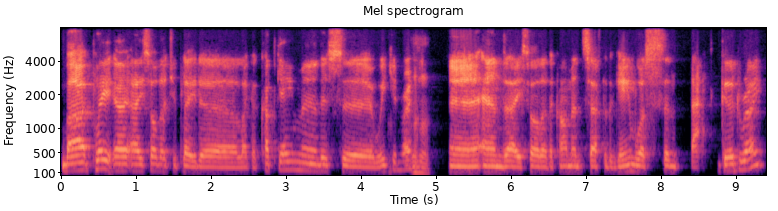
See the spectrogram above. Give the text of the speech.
But I play. Uh, I saw that you played uh, like a cup game uh, this uh, weekend, right? Mhm. Uh, and I saw that the comments after the game wasn't that good, right,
